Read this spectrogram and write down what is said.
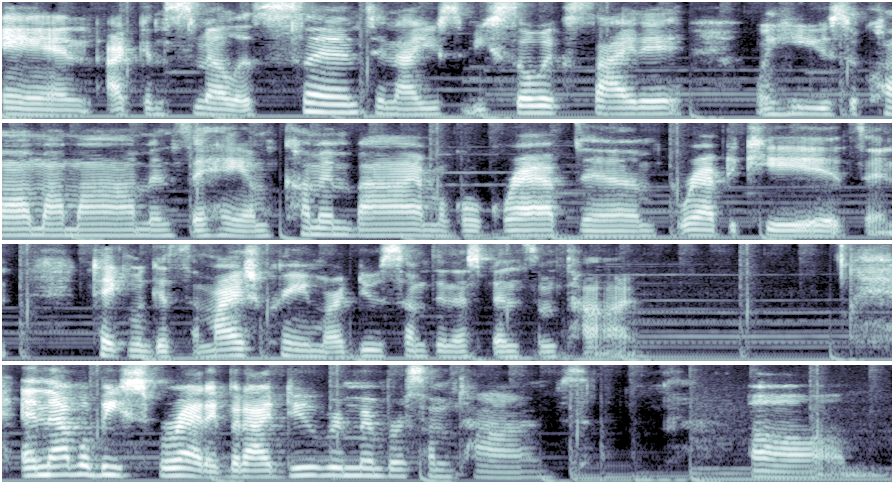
and I can smell his scent. And I used to be so excited when he used to call my mom and say, Hey, I'm coming by. I'm gonna go grab them, grab the kids, and take them to get some ice cream or do something to spend some time. And that will be sporadic, but I do remember sometimes. Um,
